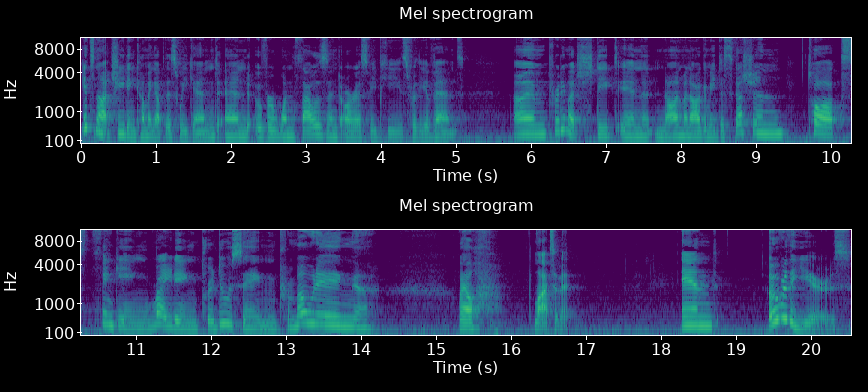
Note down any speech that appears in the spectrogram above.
It's Not Cheating coming up this weekend and over 1,000 RSVPs for the event, I'm pretty much steeped in non monogamy discussion, talks, thinking, writing, producing, promoting. Well, lots of it. And over the years,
